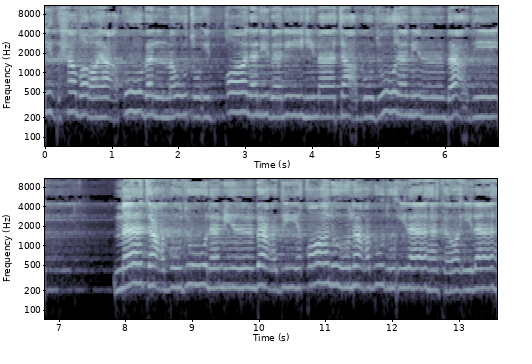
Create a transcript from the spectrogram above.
إذ حضر يعقوب الموت إذ قال لبنيه ما تعبدون من بعدي؟ ما تعبدون من بعدي؟ قالوا نعبد إلهك وإله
